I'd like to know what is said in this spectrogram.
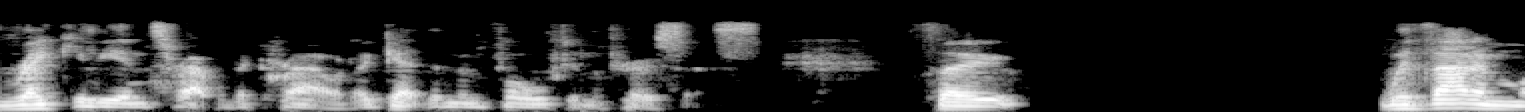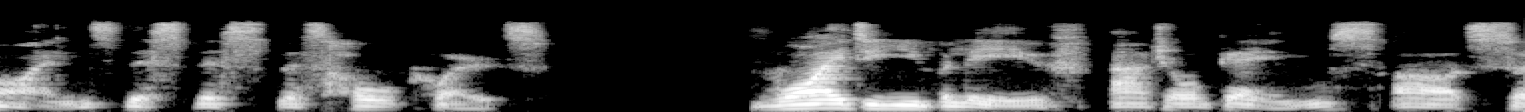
regularly interact with the crowd. I get them involved in the process. So with that in mind, this this this whole quote, why do you believe agile games are so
